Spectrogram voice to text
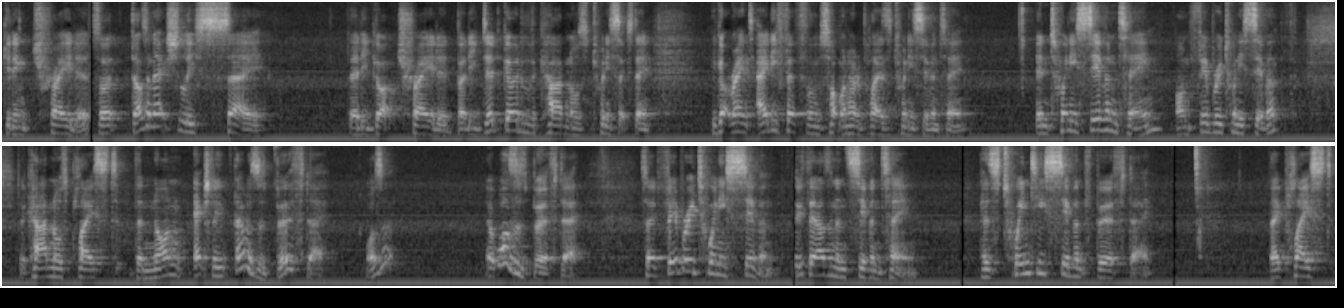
getting traded. So it doesn't actually say that he got traded, but he did go to the Cardinals in 2016. He got ranked 85th on the top 100 players of 2017. In 2017, on February 27th, the Cardinals placed the non. Actually, that was his birthday, was it? It was his birthday. So February 27, 2017, his 27th birthday, they placed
